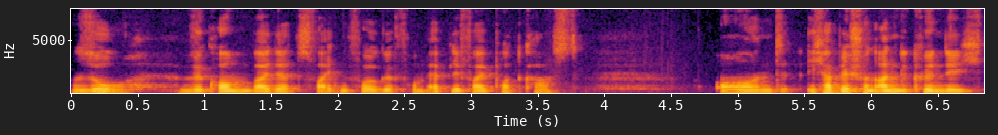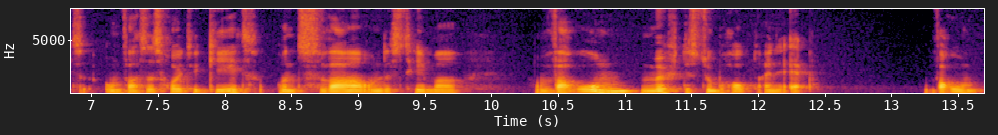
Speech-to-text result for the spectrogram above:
So, willkommen bei der zweiten Folge vom Applify Podcast. Und ich habe ja schon angekündigt, um was es heute geht, und zwar um das Thema Warum möchtest du überhaupt eine App? Warum?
